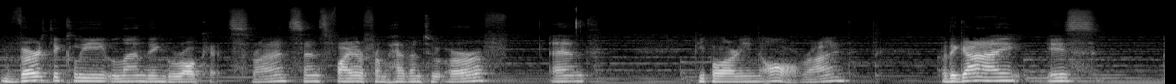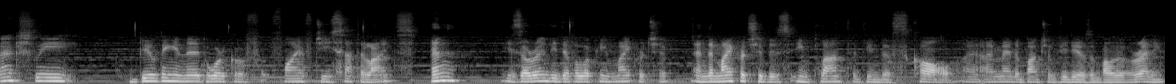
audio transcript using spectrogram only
vertically landing rockets, right? Sends fire from heaven to earth and people are in awe, right? But the guy is actually building a network of 5G satellites and is already developing microchip and the microchip is implanted in the skull. I, I made a bunch of videos about it already.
